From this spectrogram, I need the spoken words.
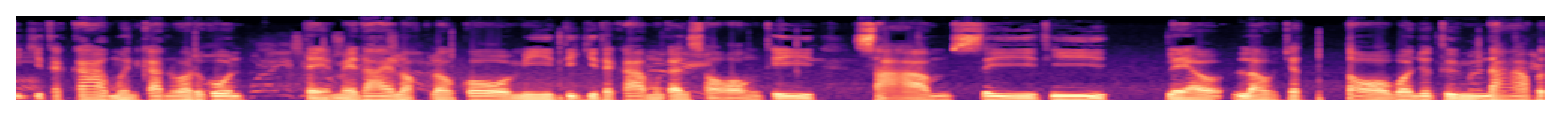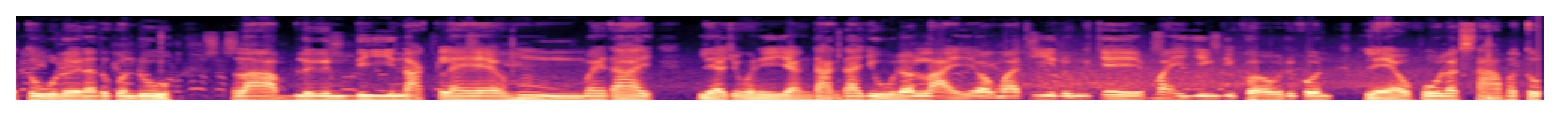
ติกิตาก้าเหมือนกันว่ะทุกคน แต่ไม่ได้หรอกเราก็มีติกิตาก้าเหมือนกันสองที่สามสี่ที่ แล้วเราจะ ต่อบอลจนถึงหน้าประตูเลยนะทุกคนดูลาบลื่นดีนักแล้วไม่ได้ แล้วจังหวะนี้ยังดักได้อยู่แล้วไหลออกมาที่ลุมิเก้ไม่ยิงดีกว่าทุกคน แล้วผู้รักษาประตู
